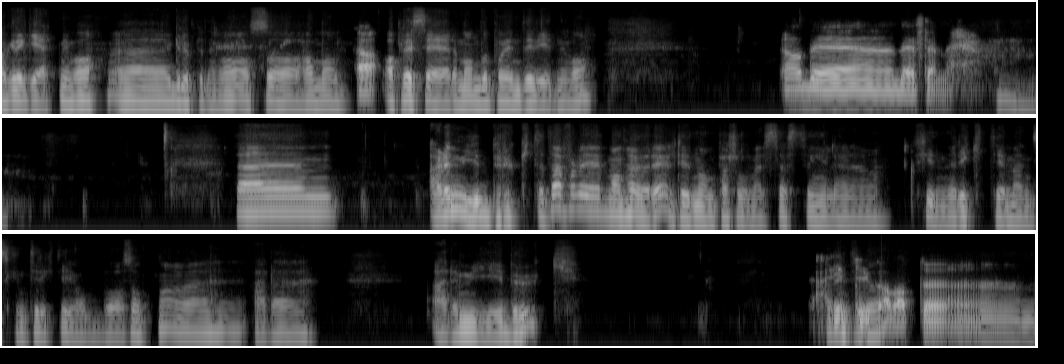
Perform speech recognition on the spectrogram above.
aggregert nivå, uh, gruppenivå, og så man, ja. appliserer man det på individnivå? Ja, det, det stemmer. Mm. Uh, er det mye brukt dette? Fordi man hører hele tiden om personlighetstesting eller å finne riktige mennesker til riktig jobb og sånt. Er det, er det mye i bruk? Jeg har inntrykk av at uh,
